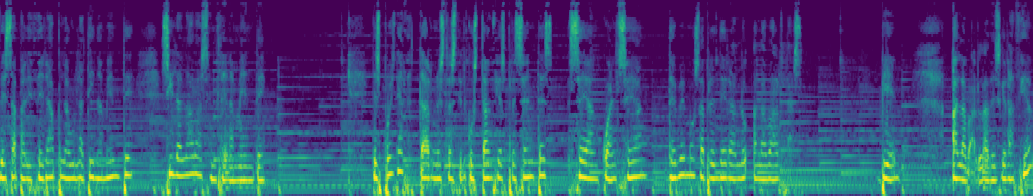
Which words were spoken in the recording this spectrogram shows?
desaparecerá paulatinamente si la alabas sinceramente. Después de aceptar nuestras circunstancias presentes, sean cual sean, debemos aprender a alabarlas. Bien, alabar la desgracia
